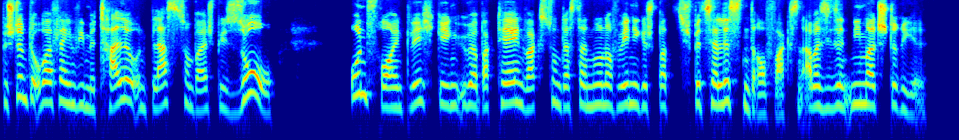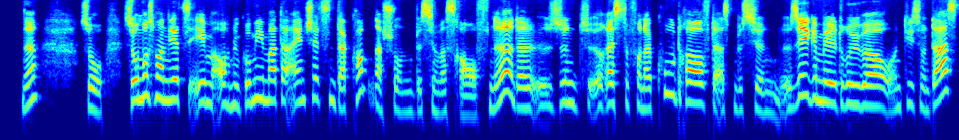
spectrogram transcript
bestimmte Oberflächen wie Metalle und Glas zum Beispiel so unfreundlich gegenüber Bakterienwachstum, dass da nur noch wenige Spezialisten drauf wachsen, aber sie sind niemals steril. Ne? So, so muss man jetzt eben auch eine Gummimatte einschätzen. Da kommt da schon ein bisschen was drauf. Ne? Da sind Reste von der Kuh drauf, da ist ein bisschen Sägemehl drüber und dies und das.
